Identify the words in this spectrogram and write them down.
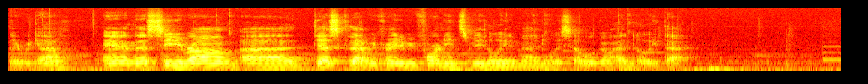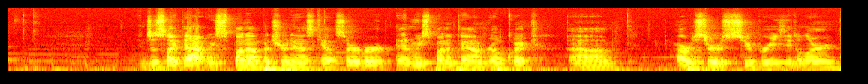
There we go. And the CD-ROM uh, disk that we created before needs to be deleted manually, so we'll go ahead and delete that. And just like that, we spun up a TrueNAS scale server and we spun it down real quick. Um, Harvester is super easy to learn.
